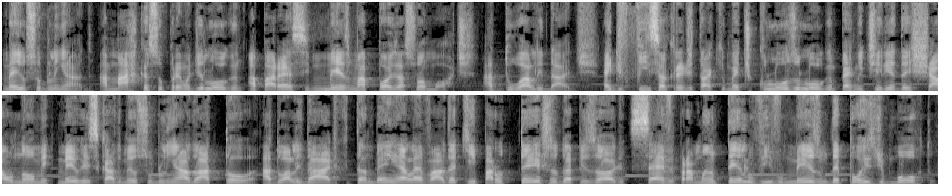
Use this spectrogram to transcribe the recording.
meio sublinhado. A marca suprema de Logan aparece mesmo após a sua morte, a dualidade. É difícil acreditar que o meticuloso Logan permitiria deixar o nome meio riscado, meio sublinhado à toa. A dualidade, que também é levada aqui para o texto do episódio, serve para mantê-lo vivo mesmo depois de morto,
